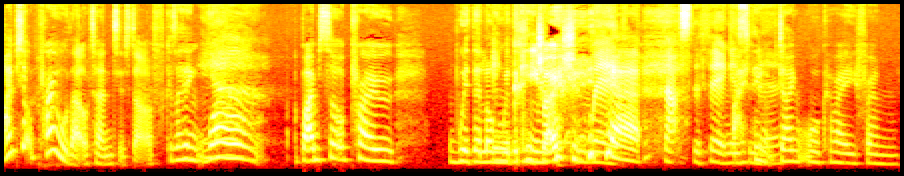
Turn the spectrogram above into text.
I'm sort of pro all that alternative stuff because I think well, but I'm sort of pro with along In with the chemo. with, yeah, that's the thing, I isn't think it? don't walk away from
